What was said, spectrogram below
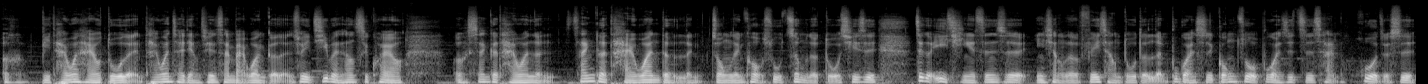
呃比台湾还要多人，台湾才两千三百万个人，所以基本上是快要。呃，三个台湾人，三个台湾的人总人口数这么的多，其实这个疫情也真的是影响了非常多的人，不管是工作，不管是资产，或者是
